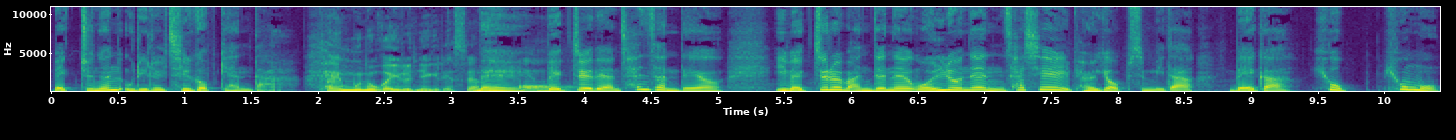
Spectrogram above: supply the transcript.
맥주는 우리를 즐겁게 한다. 대문호가 이런 얘기를 했어요. 네, 어. 맥주에 대한 찬사인데요. 이 맥주를 만드는 원료는 사실 별게 없습니다. 맥아, 효, 효모,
